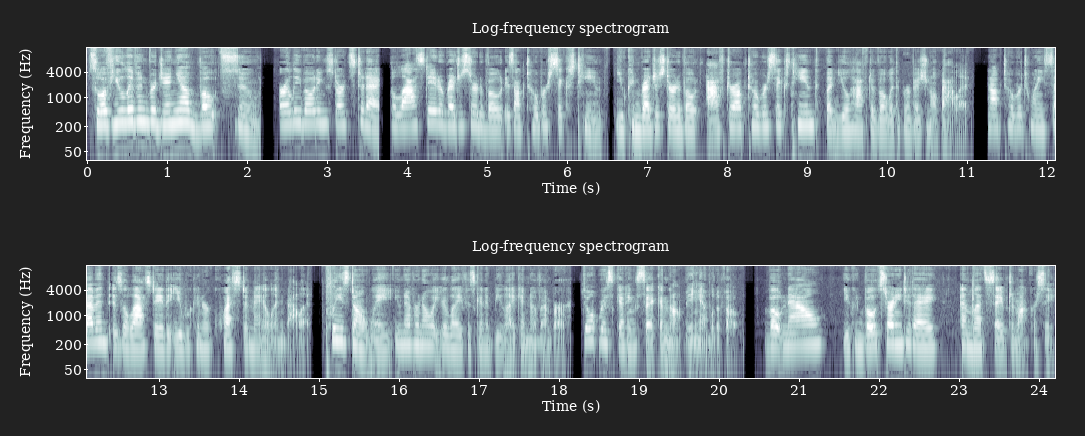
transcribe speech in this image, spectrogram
So if you live in Virginia, vote soon. Early voting starts today. The last day to register to vote is October 16th. You can register to vote after October 16th, but you'll have to vote with a provisional ballot. And October 27th is the last day that you can request a mail in ballot. Please don't wait. You never know what your life is going to be like in November. Don't risk getting sick and not being able to vote. Vote now. You can vote starting today, and let's save democracy.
